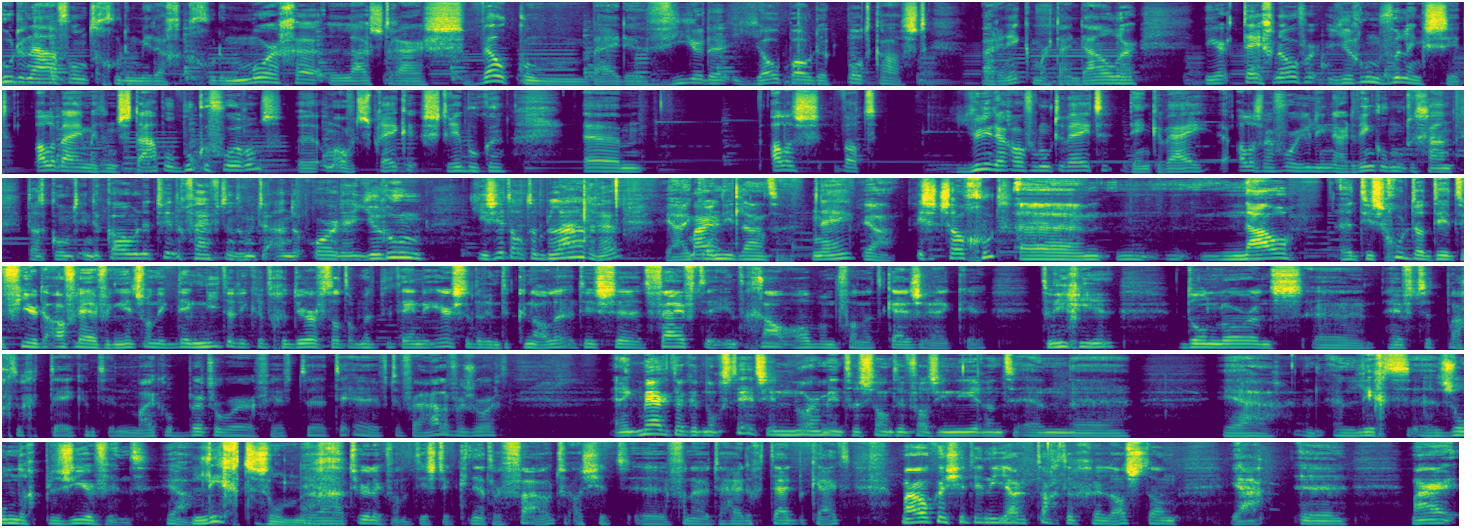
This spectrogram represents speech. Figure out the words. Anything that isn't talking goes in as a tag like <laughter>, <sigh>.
Goedenavond, goedemiddag, goedemorgen luisteraars. Welkom bij de vierde Jopo de podcast. Waarin ik, Martijn Daalder, weer tegenover Jeroen Vullings zit. Allebei met een stapel boeken voor ons uh, om over te spreken, stripboeken. Um, alles wat jullie daarover moeten weten, denken wij. Alles waarvoor jullie naar de winkel moeten gaan, dat komt in de komende 20, 25 minuten aan de orde. Jeroen, je zit al te bladeren. Ja, ik maar... kon niet laten. Nee? Ja. Is het zo goed? Uh, nou, het is goed dat dit de vierde aflevering is. Want ik denk niet dat ik het gedurfd had om het meteen de eerste erin te knallen. Het is uh, het vijfde integraal album van het keizerrijk uh, Trigië. Don Lawrence uh, heeft het prachtig getekend. En Michael Butterworth heeft, heeft de verhalen verzorgd. En ik merk dat ik het nog steeds enorm interessant en fascinerend en ja, een, een licht uh, zondig plezier vindt. Ja. Licht zondig? Ja, natuurlijk, want het is de knetterfout als je het uh, vanuit de huidige tijd bekijkt. Maar ook als je het in de jaren tachtig uh, las, dan ja. maar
